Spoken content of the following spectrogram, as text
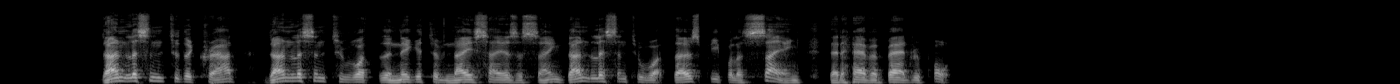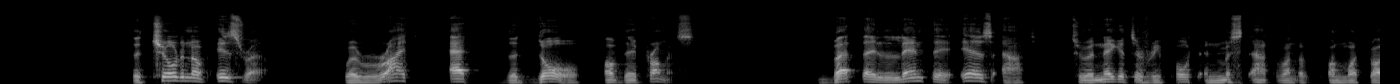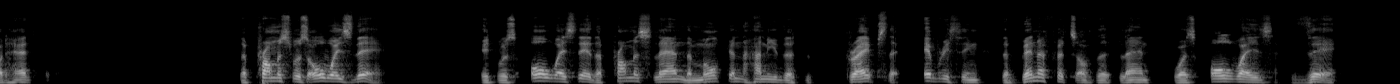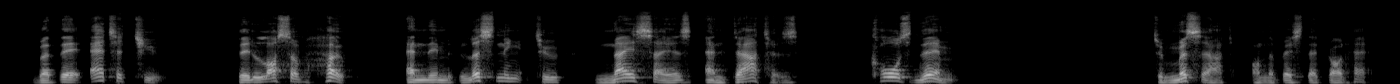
Don't listen to the crowd. Don't listen to what the negative naysayers are saying. Don't listen to what those people are saying that have a bad report. The children of Israel were right at the door of their promise, but they lent their ears out to a negative report and missed out on, on what God had for them. The promise was always there. It was always there. The promised land, the milk and honey, the grapes, the everything, the benefits of the land was always there. But their attitude, their loss of hope, and them listening to naysayers and doubters caused them to miss out on the best that God had.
